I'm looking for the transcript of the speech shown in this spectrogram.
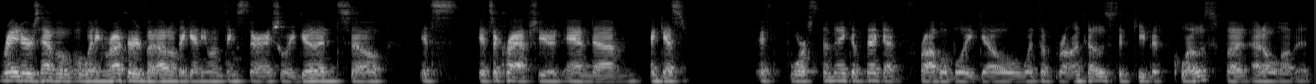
Raiders have a, a winning record, but I don't think anyone thinks they're actually good. So it's it's a crapshoot, and um, I guess if forced to make a pick, I'd probably go with the Broncos to keep it close, but I don't love it.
